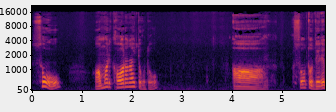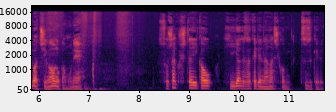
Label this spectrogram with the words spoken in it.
そう？あんまり変わらないってこと？ああ、外出れば違うのかもね。咀嚼したイカを火上げ酒で流し込み続ける。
